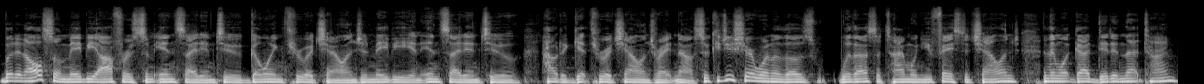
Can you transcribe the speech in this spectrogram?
but it also maybe offers some insight into going through a challenge and maybe an insight into how to get through a challenge right now. So, could you share one of those with us, a time when you faced a challenge, and then what God did in that time?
